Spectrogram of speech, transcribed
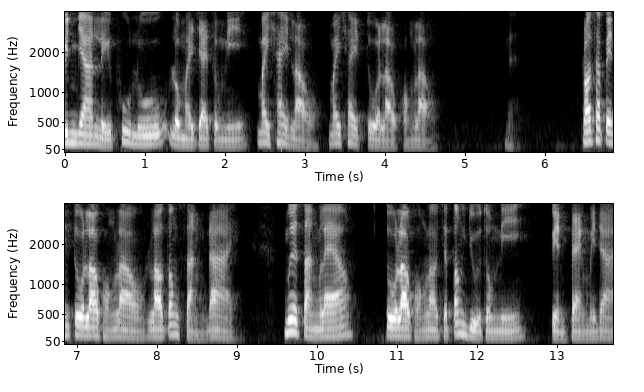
วิญญาณหรือผู้รู้ลมหายใจตรงนี้ไม่ใช่เรา ไม่ใช่ตัวเราของเรา เพราะถ้าเป็นตัวเราของเราเราต้องสั่งได้ เมื่อสั่งแล้วตัวเราของเราจะต้องอยู่ตรงนี้เปลี่ยนแปลงไม่ได้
